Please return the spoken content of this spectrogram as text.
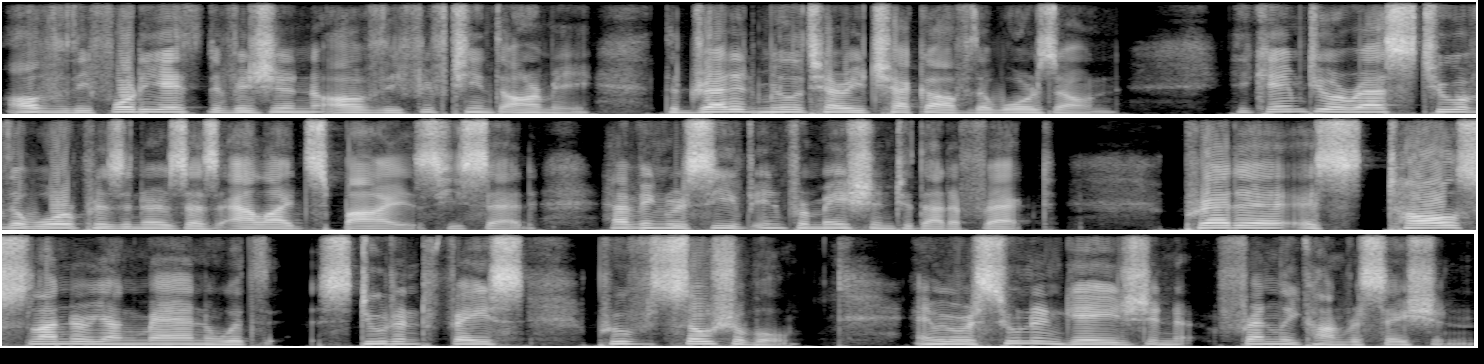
of the 48th Division of the 15th Army, the dreaded military Cheka of the war zone. He came to arrest two of the war prisoners as Allied spies, he said, having received information to that effect. Prede, a tall, slender young man with student face, proved sociable, and we were soon engaged in friendly conversation.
